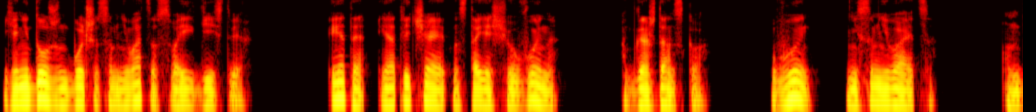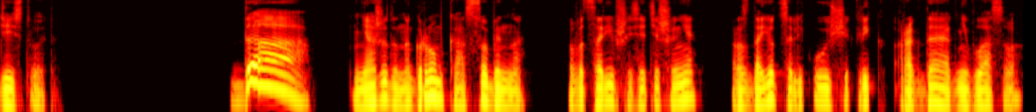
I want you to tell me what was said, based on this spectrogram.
Я не должен больше сомневаться в своих действиях. Это и отличает настоящего воина от гражданского. Воин не сомневается. Он действует. «Да!» Неожиданно громко, особенно в воцарившейся тишине, раздается ликующий крик Рогдая Огневласова.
